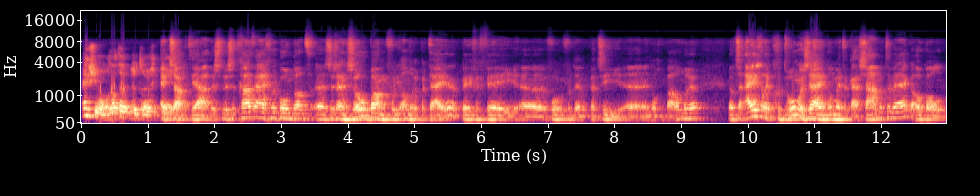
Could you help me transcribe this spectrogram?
Action, dat hebben ze teruggekregen. Exact, ja. Dus, dus het gaat eigenlijk om dat uh, ze zijn zo bang voor die andere partijen, PVV, uh, Forum voor Democratie en nog een paar andere, dat ze eigenlijk gedwongen zijn om met elkaar samen te werken, ook al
